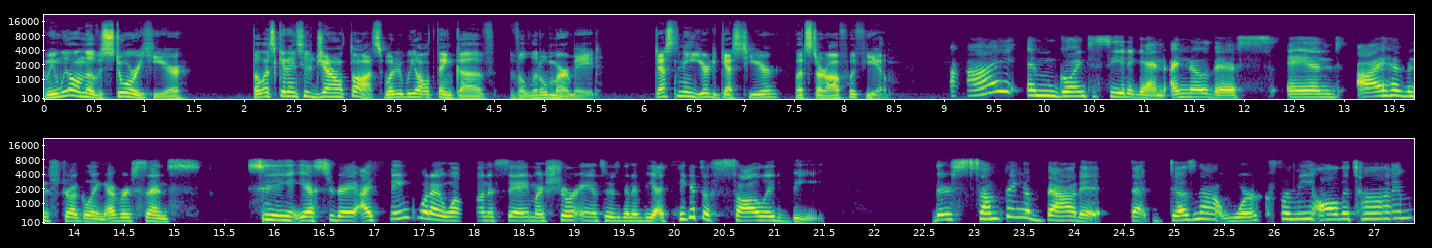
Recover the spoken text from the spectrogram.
I mean, we all know the story here, but let's get into the general thoughts. What did we all think of The Little Mermaid? Destiny, you're the guest here. Let's start off with you. I am going to see it again. I know this. And I have been struggling ever since seeing it yesterday. I think what I want to say, my short answer is going to be I think it's a solid B. There's something about it that does not work for me all the time,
